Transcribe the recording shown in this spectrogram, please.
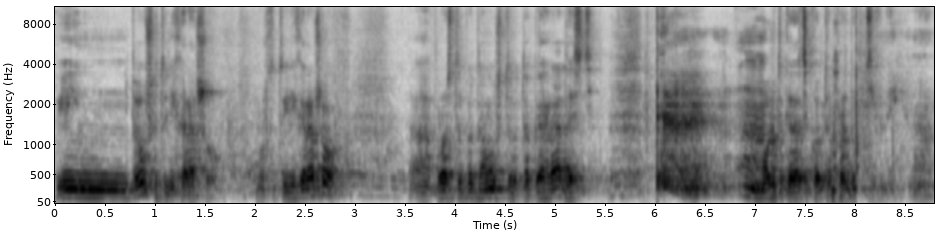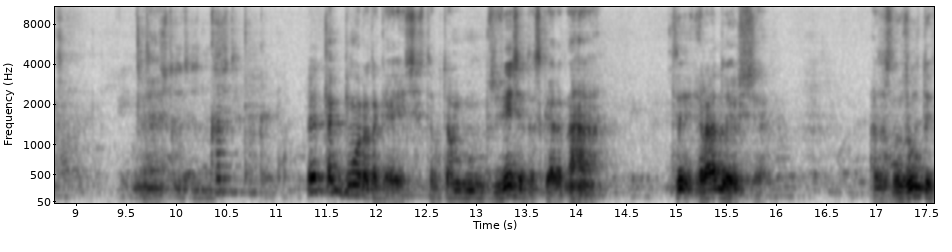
И не потому, что это нехорошо. Может, это и нехорошо. А просто потому, что такая радость может оказаться контрпродуктивной. Вот. Что это? Как так? Это так гемора такая есть. Там весь это скажет, ага, ты радуешься, а заслужил ты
